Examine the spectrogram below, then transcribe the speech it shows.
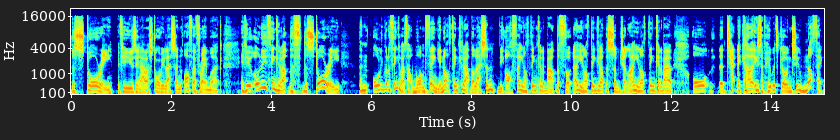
the story, if you're using our story lesson offer framework, if you're only thinking about the, the story, then all you've got to think about is that one thing. You're not thinking about the lesson, the offer, you're not thinking about the footer, you're not thinking about the subject line, you're not thinking about all the technicalities of who it's going to, nothing.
